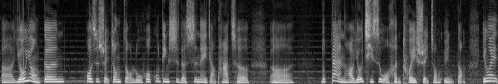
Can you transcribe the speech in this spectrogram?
呃，游泳跟或是水中走路或固定式的室内脚踏车，呃。不但哈，尤其是我很推水中运动，因为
